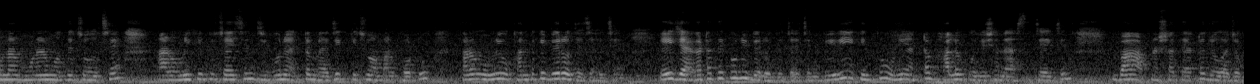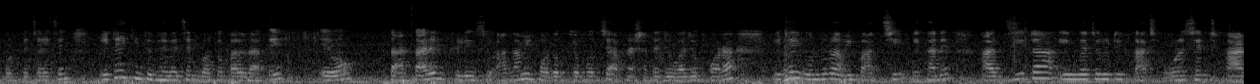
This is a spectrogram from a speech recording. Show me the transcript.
ওনার মনের মধ্যে চলছে আর উনি কিন্তু চাইছেন জীবনে একটা ম্যাজিক কিছু আমার ঘটুক, কারণ উনি ওখান থেকে বেরোতে চাইছেন। এই জায়গাটা থেকে উনি বেরোতে চাইছেন, বেরিয়ে কিন্তু উনি একটা ভালো পজিশনে আসতে চাইছেন বা আপনার সাথে একটা যোগাযোগ করতে চাইছেন, এটাই কিন্তু ভেবেছেন গতকাল রাতে এবং তার কারেন্ট ফিলিংস আগামী পদক্ষেপ হচ্ছে আপনার সাথে যোগাযোগ করা। এটাই বন্ধুরা আমি পাচ্ছি এখানে। আর যেটা ইনম্যাচুরিটির কাজ করেছেন আর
